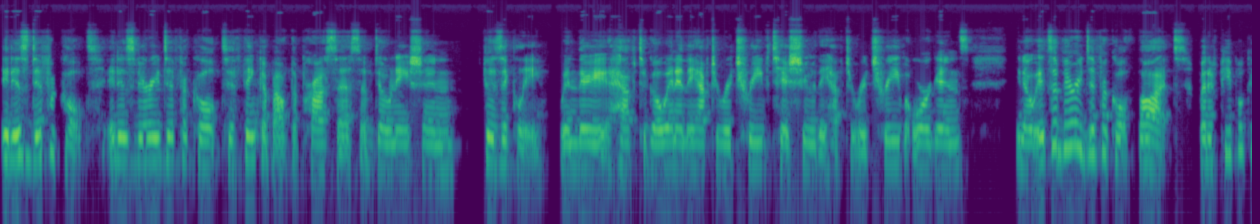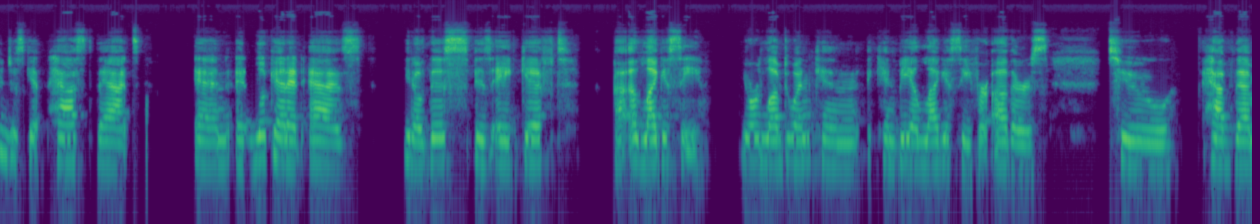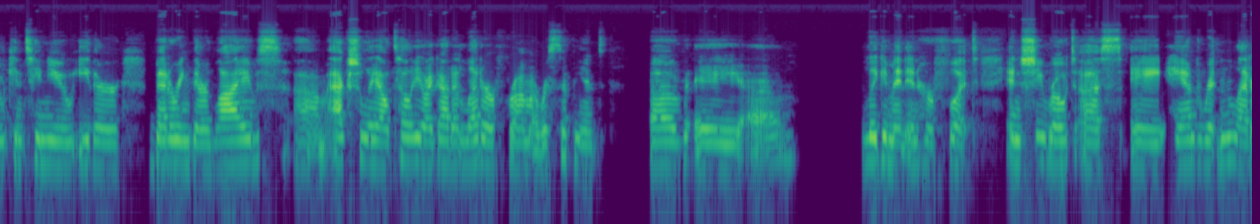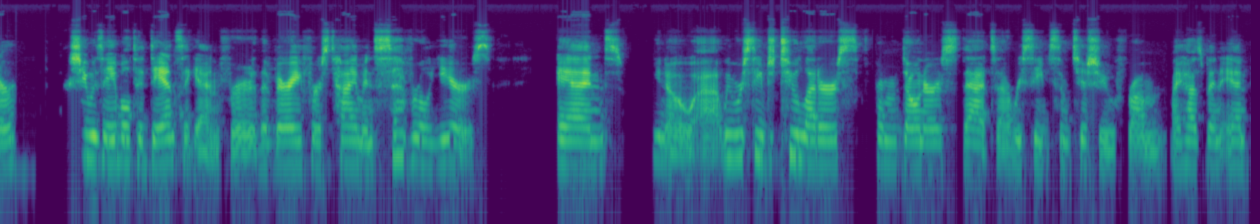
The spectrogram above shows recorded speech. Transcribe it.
It is difficult. It is very difficult to think about the process of donation physically when they have to go in and they have to retrieve tissue, they have to retrieve organs. You know, it's a very difficult thought, but if people can just get past that and, and look at it as, you know, this is a gift, a legacy your loved one can can be a legacy for others to have them continue either bettering their lives. Um, actually, I'll tell you, I got a letter from a recipient of a uh, ligament in her foot, and she wrote us a handwritten letter. She was able to dance again for the very first time in several years. And, you know, uh, we received two letters from donors that uh, received some tissue from my husband. And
